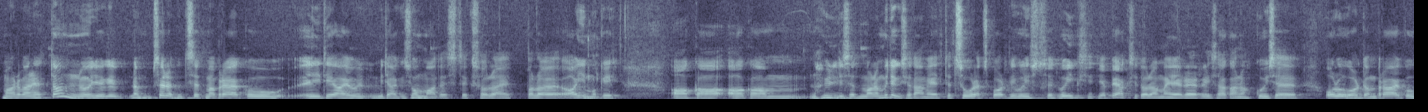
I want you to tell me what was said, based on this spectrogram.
ma arvan, et on muidugi noh, selles mõttes, et ma praegu ei tea ju midagi summadest, eks ole, et pole aimugi. Aga, aga noh, üldiselt ma olen muidugi seda meelt, et suured spordivõistlused võiksid ja peaksid olema ERR-is, aga noh, kui see olukord on praegu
